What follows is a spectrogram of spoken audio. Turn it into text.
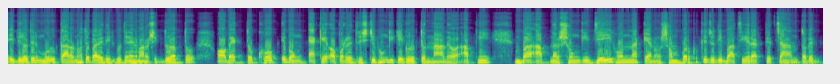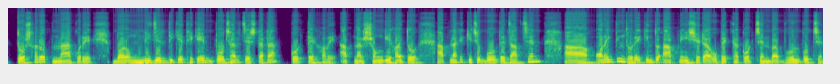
এই বিরোধের মূল কারণ হতে পারে দীর্ঘদিনের মানসিক দূরত্ব, অব্যক্ত ক্ষোভ এবং একে অপরের দৃষ্টিভঙ্গিকে গুরুত্ব না দেওয়া। আপনি বা আপনার সঙ্গী যেই হন না কেন, সম্পর্ককে যদি বাঁচিয়ে রাখতে চান, তবে দোষারোপ না করে বরং নিজের দিকে থেকে বোঝার চেষ্টাটা করতে হবে। আপনার সঙ্গী হয়তো আপনাকে কিছু বলতে চাচ্ছেন অনেকদিন ধরে কিন্তু আপনি সেটা উপেক্ষা করছেন বা ভুল বুঝছেন।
